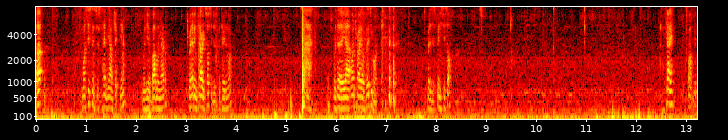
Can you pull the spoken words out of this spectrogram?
Ah, my sister's just had me on check dinner. We're here bubbling over. We're having curry sausages for tea tonight. Ah, with a uh, entree of Vegemite. Ready to finish this off. Okay, oh, on, on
